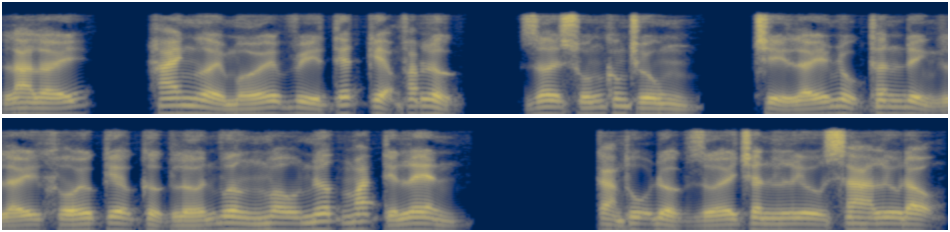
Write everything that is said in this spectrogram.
Là lấy, hai người mới vì tiết kiệm pháp lực, rơi xuống không trung, chỉ lấy nhục thân đỉnh lấy khối kia cực lớn vương mâu nước mắt tiến lên. Cảm thụ được dưới chân lưu xa lưu động.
